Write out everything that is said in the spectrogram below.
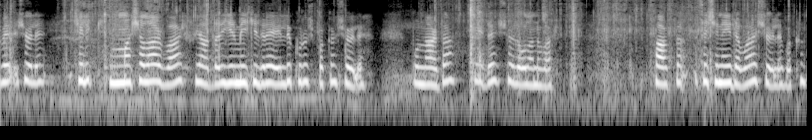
Ve şöyle çelik maşalar var. Fiyatları 22 lira 50 kuruş. Bakın şöyle. Bunlarda bir de şöyle olanı var. Farklı seçeneği de var. Şöyle bakın.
